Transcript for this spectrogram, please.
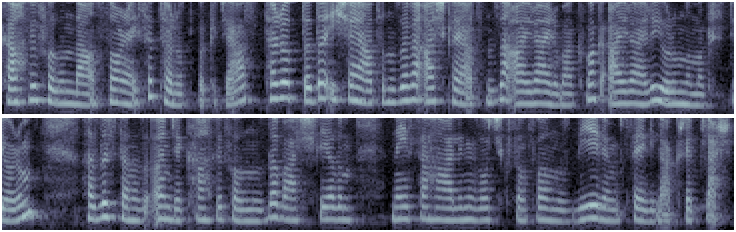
kahve falından sonra ise tarot bakacağız. Tarotta da iş hayatınıza ve aşk hayatınıza ayrı ayrı bakmak, ayrı ayrı yorumlamak istiyorum. Hazırsanız önce kahve falınızla başlayalım. Neyse haliniz o çıksın falınız diyelim sevgili akrepler.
